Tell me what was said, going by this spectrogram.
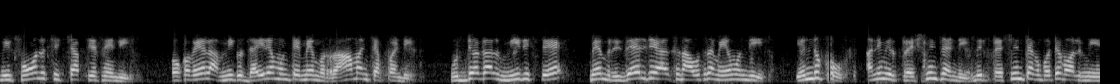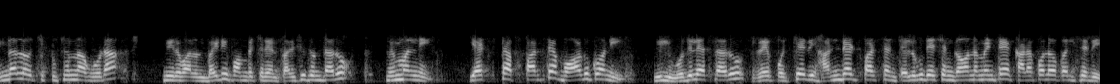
మీ ఫోన్లు స్విచ్ ఆఫ్ చేసేయండి. ఒకవేళ మీకు ధైర్యం ఉంటే మేము రామని చెప్పండి. ఉద్యోగాలు మీరిస్తే మేము రిజైల్ చేయాల్సిన అవసరం ఏముంది? ఎందుకు? అని మీరు ప్రశ్నించండి. మీరు ప్రశ్నించకపోతే వాళ్ళు మీ ఇళ్ళలో వచ్చి కూర్చున్నా కూడా మీరు వాళ్ళని బయటికి పంపించలేని పరిస్థితి ఉంటారు. మిమ్మల్ని ఎట్ట పడితే వాడుకొని వీళ్ళు వదిలేస్తారు. రేపు వచ్చేది హండ్రెడ్ పర్సెంట్ తెలుగుదేశం గవర్నమెంటే కడపలో కలిసేది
